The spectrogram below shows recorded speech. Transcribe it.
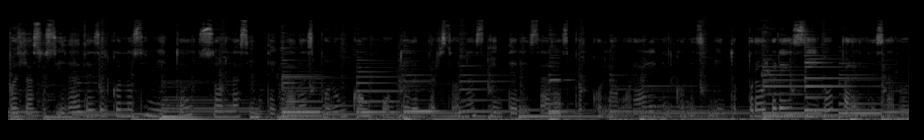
pues las sociedades del conocimiento son las integradas por un conjunto de personas interesadas por colaborar en el conocimiento progresivo para el desarrollo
